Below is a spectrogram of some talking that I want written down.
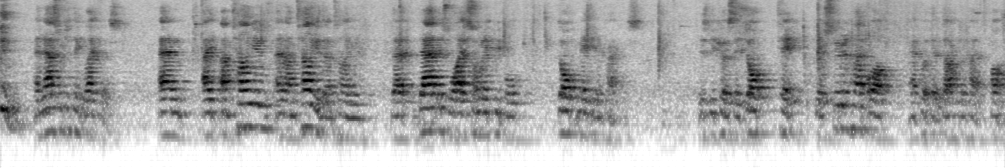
and that's what you think life is. And I, I'm telling you, and I'm telling you that I'm telling you, that that is why so many people don't make it in practice. Is because they don't take their student hat off and put their doctor hat on.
